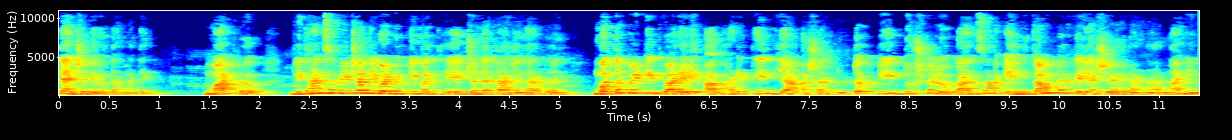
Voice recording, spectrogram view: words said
त्यांच्या विरोधामध्ये. मात्र विधानसभेच्या निवडणुकीमध्ये जनता जनार्दन मतपेटीद्वारे आघाडीतील या अशा दुटप्पी दुष्ट लोकांचा एन्काउंटर केल्याशिवाय राहणार नाही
